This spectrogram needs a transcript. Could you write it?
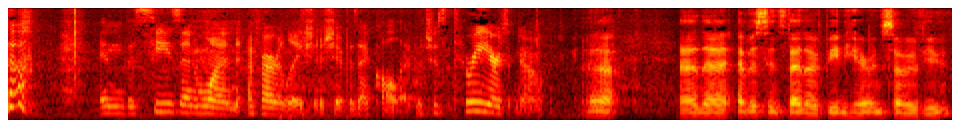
in the season one of our relationship, as I call it, which was three years ago. Yeah. And uh, ever since then, I've been here, and so have you.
